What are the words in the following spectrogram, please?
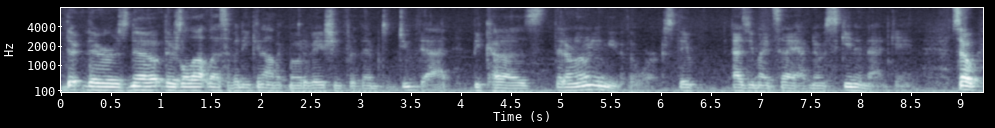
there, there's no there's a lot less of an economic motivation for them to do that because they don't own any of the works. They, as you might say, have no skin in that game. So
